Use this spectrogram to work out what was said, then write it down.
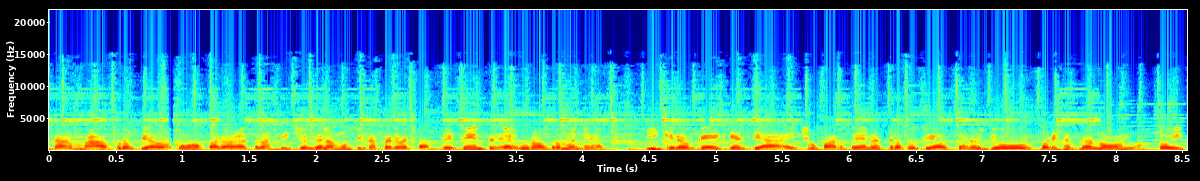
tan apropiado como para la transmisión de la música, pero está presente de alguna otra manera y creo que, que se ha hecho parte de nuestra sociedad, pero yo, por ejemplo, no, no estoy,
